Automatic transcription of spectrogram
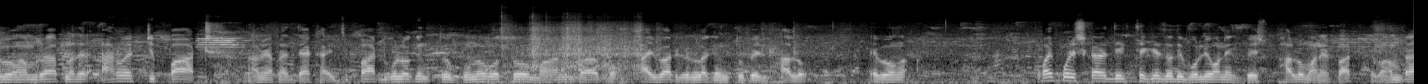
এবং আমরা আপনাদের আরও একটি পাট আমি আপনাদের দেখাই। যে পাটগুলো কিন্তু গুণগত মান বা ফাইবারগুলো কিন্তু বেশ ভালো এবং পয় পরিষ্কারের দিক থেকে যদি বলি অনেক বেশ ভালো মানের পাট এবং আমরা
